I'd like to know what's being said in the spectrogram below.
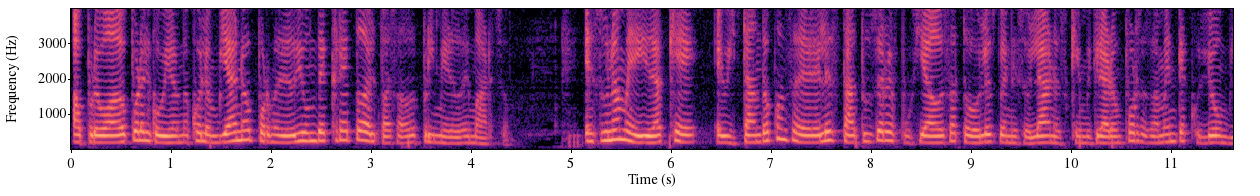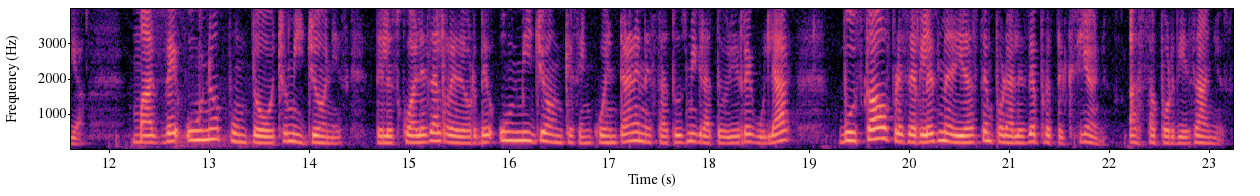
aprobado por el gobierno colombiano por medio de un decreto del pasado primero de marzo. Es una medida que, evitando conceder el estatus de refugiados a todos los venezolanos que emigraron forzosamente a Colombia, más de 1.8 millones, de los cuales alrededor de un millón que se encuentran en estatus migratorio irregular, busca ofrecerles medidas temporales de protección, hasta por 10 años,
